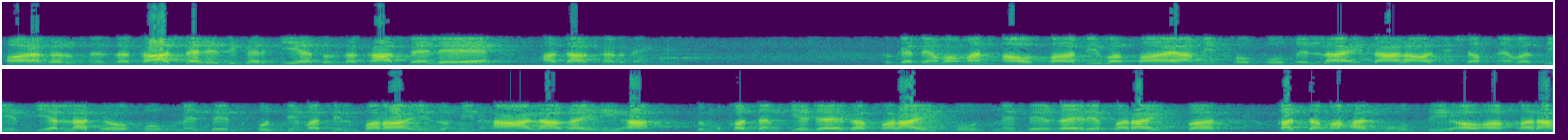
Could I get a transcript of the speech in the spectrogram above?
اور اگر اس نے زکوٰۃ پہلے ذکر کیا، تو زکوٰۃ پہلے ادا کر دیں گے۔ تو کہتے ہیں، ومن اوسا بھی وسایا من حقوق اللہ تعالیٰ اور جس شخص نے وسیعت کی اللہ کے حقوق میں سے خود دمت الفرائض منہا علی غیرہا تو مقدم کیا جائے گا فرائض کو اس میں سے غیر فرائض پر قدم حل موسی اور آخرہ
